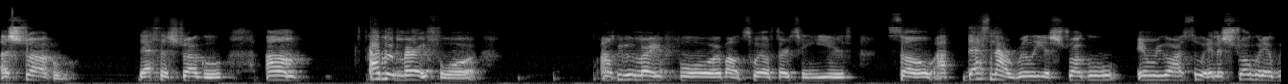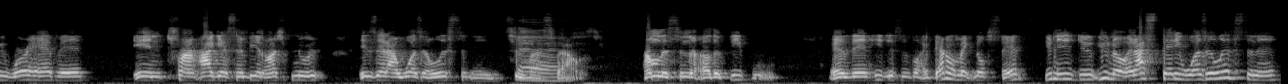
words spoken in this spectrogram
a struggle. That's a struggle. Um, I've been married for um, we've been married for about 12, 13 years. So I, that's not really a struggle in regards to it. And the struggle that we were having in trying, I guess, in being an entrepreneur is that I wasn't listening to my Mm. spouse. I'm listening to other people. And then he just is like, that don't make no sense. You need to do, you know, and I steady wasn't listening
